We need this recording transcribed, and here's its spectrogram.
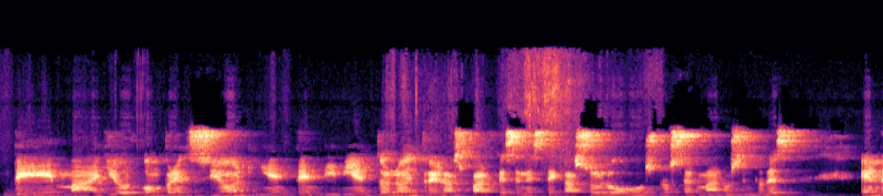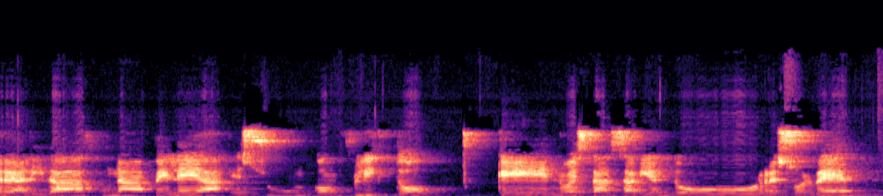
de mayor comprensión y entendimiento ¿no? entre las partes, en este caso los, los hermanos. Entonces, en realidad una pelea es un conflicto que no están sabiendo resolver,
